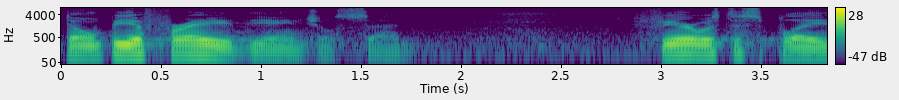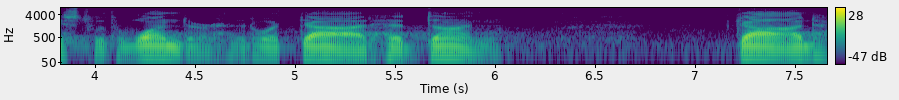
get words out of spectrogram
Don't be afraid, the angel said. Fear was displaced with wonder at what God had done. God,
